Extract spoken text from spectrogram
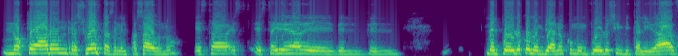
no quedaron resueltas en el pasado, ¿no? Esta, esta idea de, del, del, del pueblo colombiano como un pueblo sin vitalidad,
